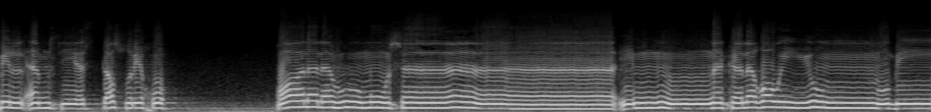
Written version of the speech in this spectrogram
بالأمس يستصرخه قال له موسى إنك لغوي مبين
